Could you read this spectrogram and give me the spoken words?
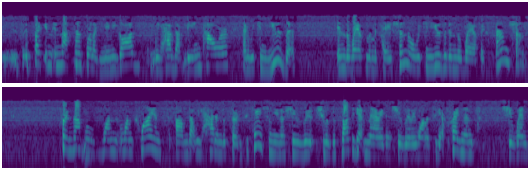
It's, it's like in, in that sense, we're like mini gods. We have that being power, and we can use it in the way of limitation, or we can use it in the way of expansion. For example, one one client um, that we had in the certification, you know, she re- she was just about to get married and she really wanted to get pregnant. She went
